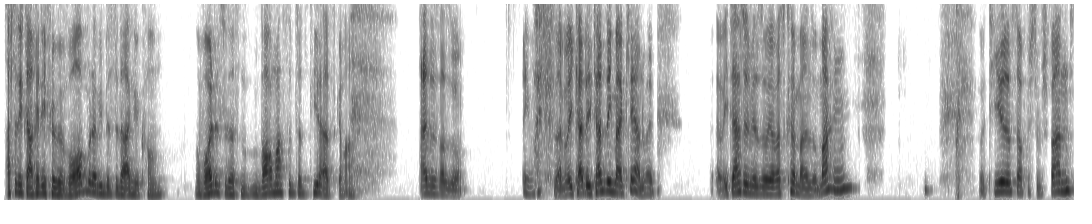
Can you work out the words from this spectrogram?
Hast du dich da richtig für beworben oder wie bist du da angekommen? Und wolltest du das, warum hast du das Tierarzt gemacht? Also es war so, ich weiß es aber, ich kann es nicht mal erklären, weil ich dachte mir so, ja, was können wir so machen? Und Tiere ist doch bestimmt spannend.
